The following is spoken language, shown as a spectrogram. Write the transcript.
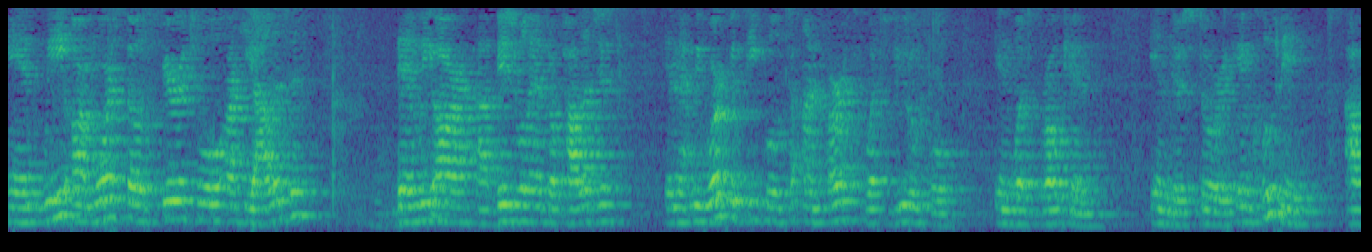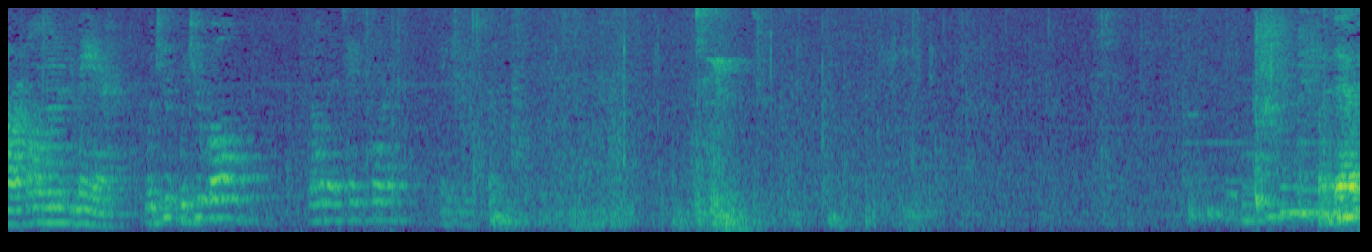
and we are more so spiritual archaeologists than we are uh, visual anthropologists, in that we work with people to unearth what's beautiful in what's broken in their story, including our own mayor. Would you, would you roll, roll that tape for us? My dad was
